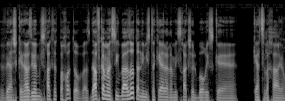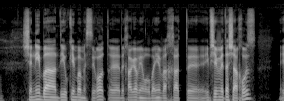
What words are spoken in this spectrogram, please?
ואשכנזי במשחק קצת פחות טוב. אז דווקא מהסיבה הזאת אני מסתכל על המשחק של בוריס כ... כהצלחה היום. שני בדיוקים במסירות, אה, דרך אגב, עם 41, אה, עם 79 אחוז. אה,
